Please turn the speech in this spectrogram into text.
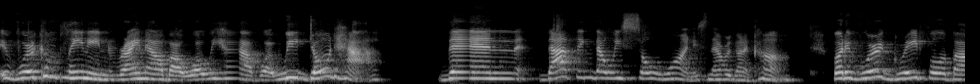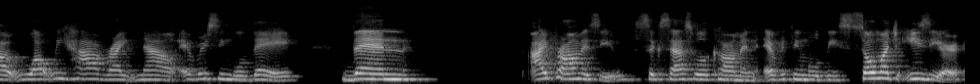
if we're complaining right now about what we have what we don't have then that thing that we so want is never going to come. But if we're grateful about what we have right now every single day then I promise you, success will come and everything will be so much easier.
